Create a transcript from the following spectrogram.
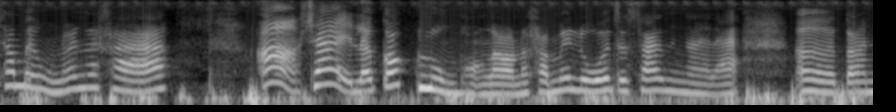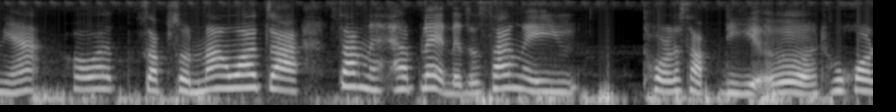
ช่องใบหุ่นด้วยนะคะ อ่าใช่แล้วก็กลุ่มของเรานะคะ ไม่รู้ว่าจะสร้างยังไงแล้วเออตอนเนี้ยเพราะว่าสับสนมากว่าจะสร้างในแท็บเล็ตหรือจะสร้างในโทรศัพท์ดีเออ ทุกคน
